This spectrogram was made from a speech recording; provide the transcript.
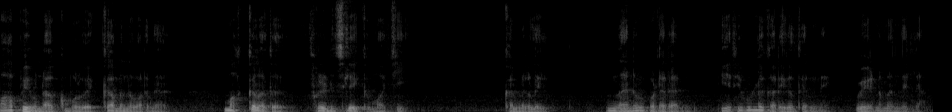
വാപ്പയുണ്ടാക്കുമ്പോൾ വെക്കാമെന്ന് പറഞ്ഞ് മക്കളത് ഫ്രിഡ്ജിലേക്ക് മാറ്റി. കണ്ണുകളിൽ നനവ് പടരാൻ എരിവുള്ള കറികൾ തന്നെ വേണമെന്നില്ല.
